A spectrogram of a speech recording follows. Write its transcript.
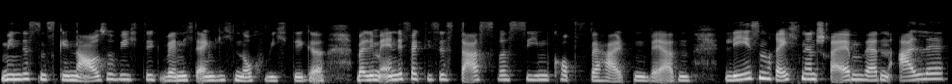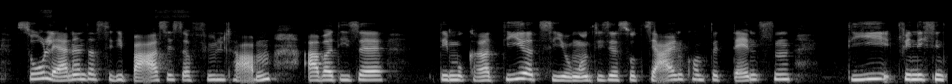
mindestens genauso wichtig, wenn nicht eigentlich noch wichtiger. Weil im Endeffekt ist es das, was sie im Kopf behalten werden. Lesen, rechnen, schreiben werden alle so lernen, dass sie die Basis erfüllt haben. Aber diese Demokratieerziehung und diese sozialen Kompetenzen, die, finde ich, sind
